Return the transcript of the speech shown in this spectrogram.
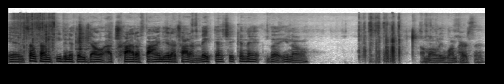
And sometimes, even if they don't, I try to find it. I try to make that shit connect, but you know, I'm only one person.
